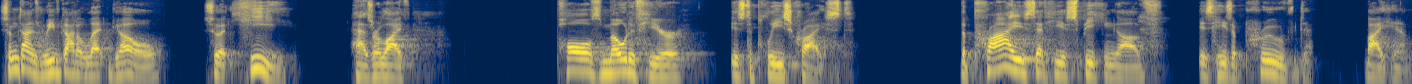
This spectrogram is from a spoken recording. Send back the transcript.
Sometimes we've got to let go so that He has our life. Paul's motive here is to please Christ. The prize that he is speaking of is he's approved by Him.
